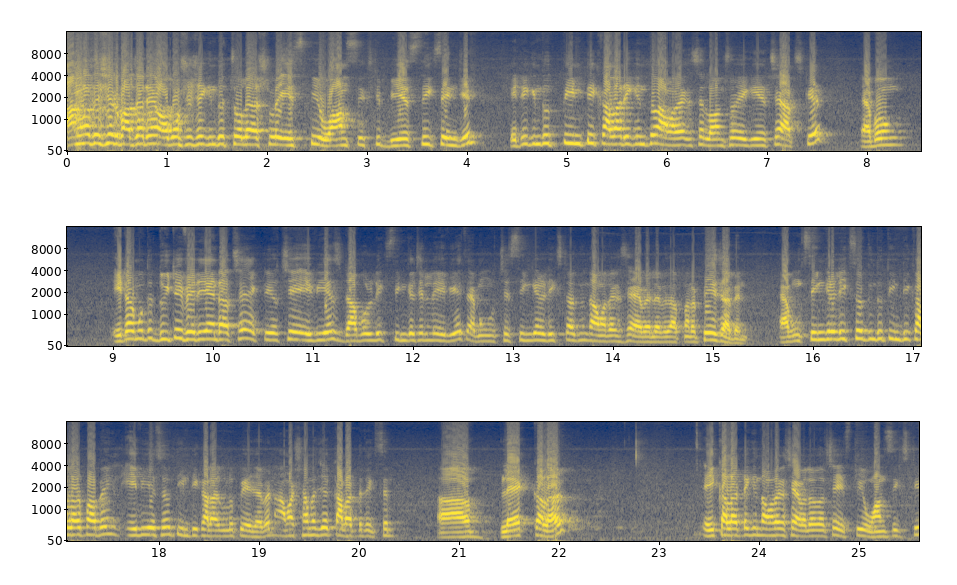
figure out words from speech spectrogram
বাংলাদেশের বাজারে অবশেষে কিন্তু চলে আসলো SP one sixty BS six engine এটি কিন্তু তিনটি কালারই কিন্তু আমাদের কাছে লঞ্চ হয়ে গিয়েছে আজকে। এবং এটার মধ্যে দুইটাই ভেরিয়েন্ট আছে, একটি হচ্ছে ABS double disc single channel ABS এবং হচ্ছে সিঙ্গেল ডিস্কটাও কিন্তু আমাদের কাছে অ্যাভেলেবেল আপনারা পেয়ে যাবেন। এবং সিঙ্গেল ডিস্কও কিন্তু তিনটি কালার পাবেন এবিএসও তিনটি কালারগুলো পেয়ে যাবেন। আমার সামনে যে কালারটা দেখছেন ব্ল্যাক কালার এই কালারটা কিন্তু আমাদের কাছে অ্যাভেলেবল আছে এসপি ওয়ান সিক্সটি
